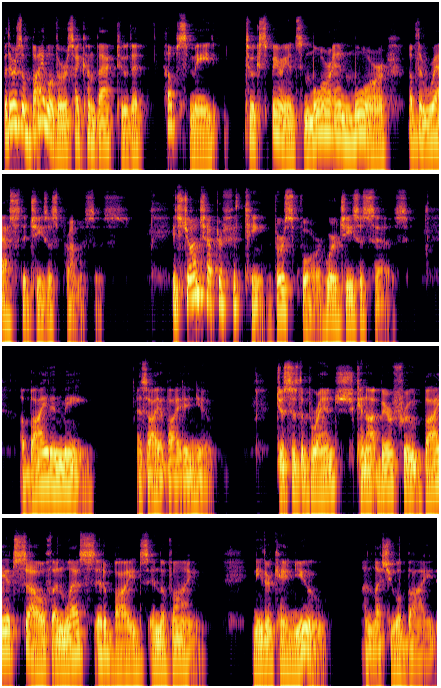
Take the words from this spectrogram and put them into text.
But there's a Bible verse I come back to that helps me to experience more and more of the rest that Jesus promises. It's John chapter 15, verse 4, where Jesus says, Abide in me as I abide in you. Just as the branch cannot bear fruit by itself unless it abides in the vine, neither can you unless you abide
